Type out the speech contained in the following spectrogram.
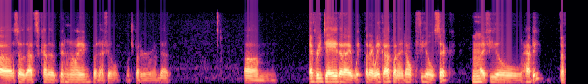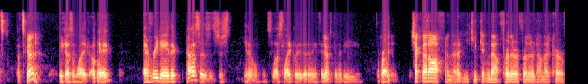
uh so that's kind of been annoying but i feel much better around that um every day that i w- that i wake up and i don't feel sick Mhm. i feel happy That's that's good. Because i'm like okay every day that passes it's just you know it's less likely that anything Yep. is going to be a problem Check that off, and uh, you keep getting down further and further down that curve.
